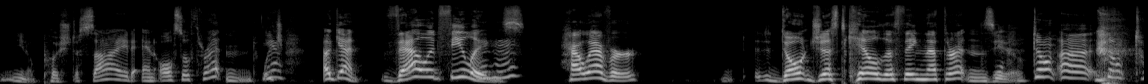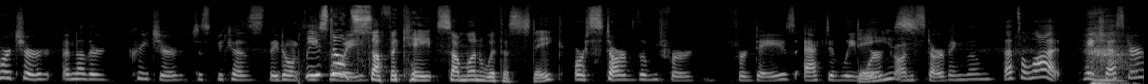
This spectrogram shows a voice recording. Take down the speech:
you know, pushed aside and also threatened, which Yeah. again, valid feelings. Mhm. However, don't just kill the thing that threatens Yeah. you. don't uh don't torture another creature just because they don't Please don't suffocate someone with a stake. or starve them for for days. Actively work on starving them. That's a lot. Hey Chester,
